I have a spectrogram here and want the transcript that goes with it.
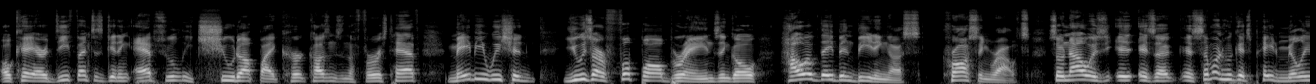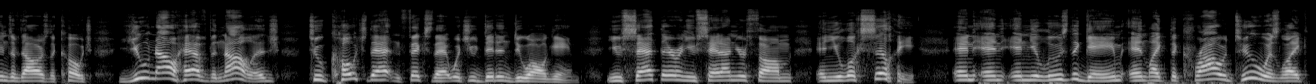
okay, our defense is getting absolutely chewed up by Kirk Cousins in the first half. Maybe we should use our football brains and go, how have they been beating us? crossing routes. So now as as a as someone who gets paid millions of dollars to coach, you now have the knowledge to coach that and fix that which you didn't do all game. You sat there and you sat on your thumb and you look silly. And and and you lose the game and like the crowd too was like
